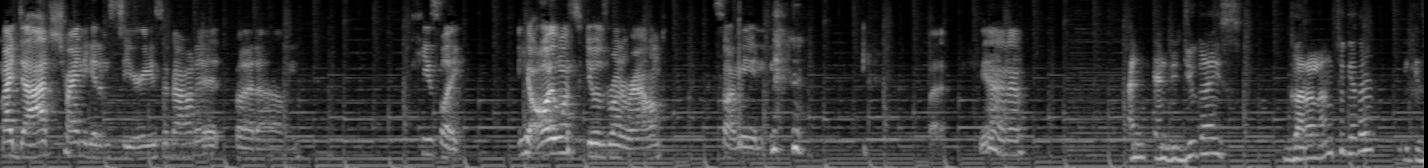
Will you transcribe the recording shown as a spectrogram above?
My dad's trying to get him serious about it, but um, he's like, he all he wants to do is run around. So I mean, but yeah, I know. And and did you guys got along together? Because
